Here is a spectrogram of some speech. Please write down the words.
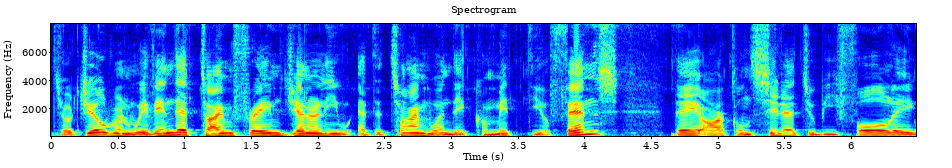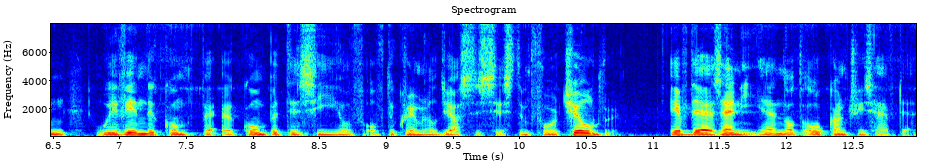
So children within that time frame, generally at the time when they commit the offense, they are considered to be falling within the comp uh, competency of, of the criminal justice system for children, if there's any. Yeah? Not all countries have that.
